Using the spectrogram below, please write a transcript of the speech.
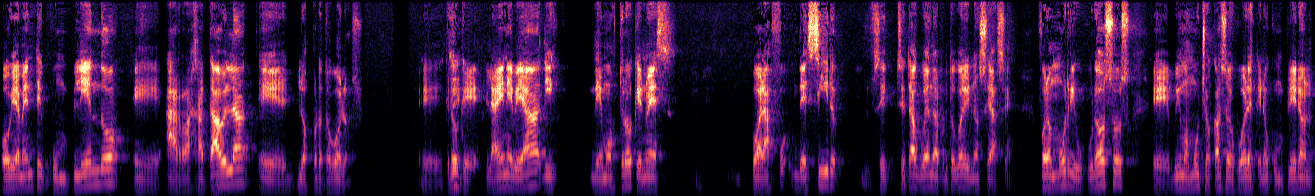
obviamente cumpliendo eh, a rajatabla eh, los protocolos. Creo que la NBA demostró que no es para decir se, está cuidando el protocolo y no se hace. Fueron muy rigurosos, vimos muchos casos de jugadores que no cumplieron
